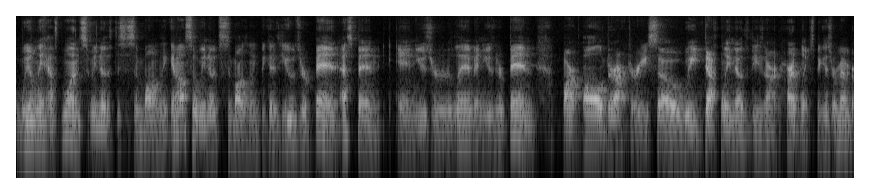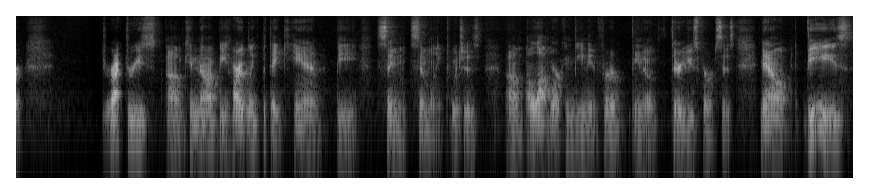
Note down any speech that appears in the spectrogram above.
we only have one, so we know that this is a symbolic link. And also we know it's symbolic link because user bin, sbin, and user lib and user bin are all directories. So we definitely know that these aren't hard links because remember, directories um, cannot be hard linked, but they can be sim, sim linked, which is um, a lot more convenient for you know their use purposes. Now these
